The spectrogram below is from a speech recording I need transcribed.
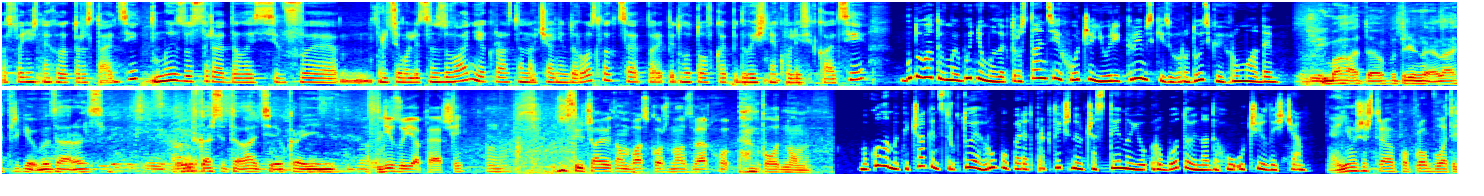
е, сонячних електростанцій. Ми зосередились в при цьому ліцензуванні якраз на навчанні дорослих. Це перепідготовка і підвищення кваліфікації. Будувати в майбутньому електростанції хоче Юрій Кримський з Городоцької громади. Багато потрібно електрики, бо зараз така ситуація в країні. Лізу я перший. Зустрічаю там вас кожного зверху по одному. Микола Микичак інструктує групу перед практичною частиною роботою на даху училища. Їм же ж треба попробувати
